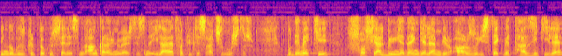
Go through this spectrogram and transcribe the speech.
1949 senesinde Ankara Üniversitesi'nde İlahiyat Fakültesi açılmıştır. Bu demek ki sosyal bünyeden gelen bir arzu, istek ve tazik ile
